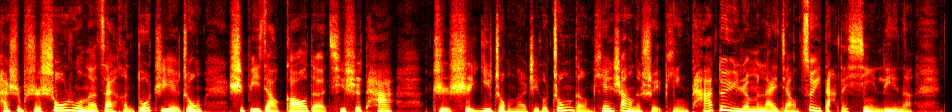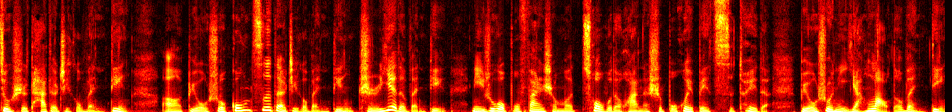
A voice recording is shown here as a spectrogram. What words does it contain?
他是不是收入呢？在很多职业中是比较高的。其实它只是一种呢，这个中等偏上的水平。它对于人们来讲最大的吸引力呢，就是它的这个稳定啊，比如说工资的这个稳定，职业的稳定。你如果不犯什么错误的话呢，是不会被辞退的。比如说你养老的稳定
